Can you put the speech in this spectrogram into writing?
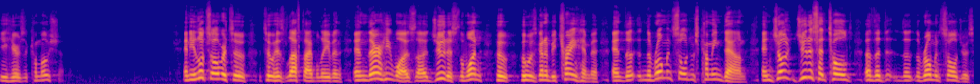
he hears a commotion. And he looks over to, to his left, I believe, and, and there he was, uh, Judas, the one who, who was going to betray him. And the, and the Roman soldiers coming down. And jo- Judas had told uh, the, the, the, Roman soldiers,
